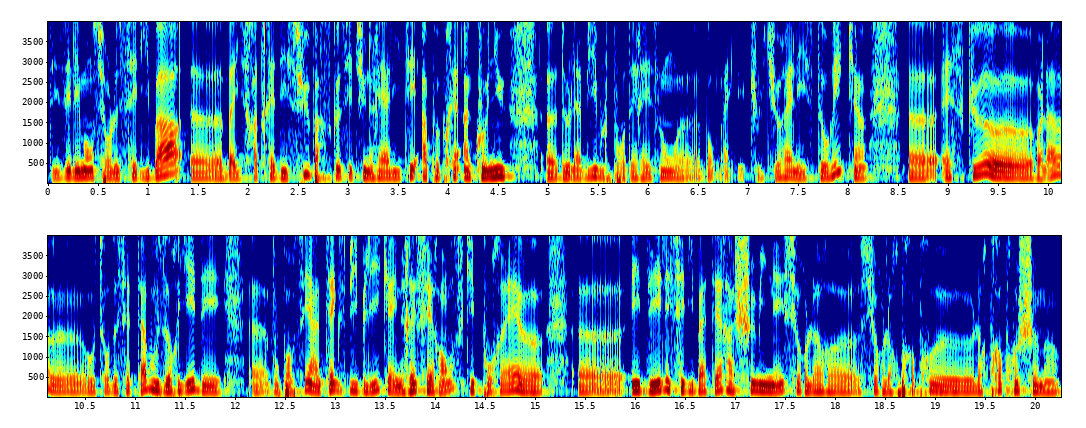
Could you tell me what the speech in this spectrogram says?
des éléments sur le célibat, euh, bah, il sera très déçu parce que c'est une réalité à peu près inconnue de la Bible pour des raisons bah, culturelles et historiques. Est-ce que, voilà, autour de cette table, vous auriez des, vous pensez à un texte biblique, à une référence qui pourrait aider les célibataires à cheminer sur leur, sur leur propre, leur propre chemin?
